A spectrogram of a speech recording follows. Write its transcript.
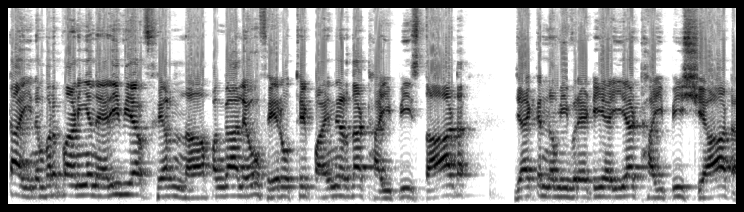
2.5 ਨੰਬਰ ਪਾਣੀ ਆ ਨਹਿਰੀ ਵੀ ਆ, ਫਿਰ ਨਾ ਪੰਗਾ ਲਿਓ। ਫਿਰ ਉੱਥੇ ਪਾਇਨਰ ਦਾ 28P 67 ਜਾਂ ਇੱਕ ਨਵੀਂ ਵੈਰਾਈਟੀ ਆਈ ਆ 28P 66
